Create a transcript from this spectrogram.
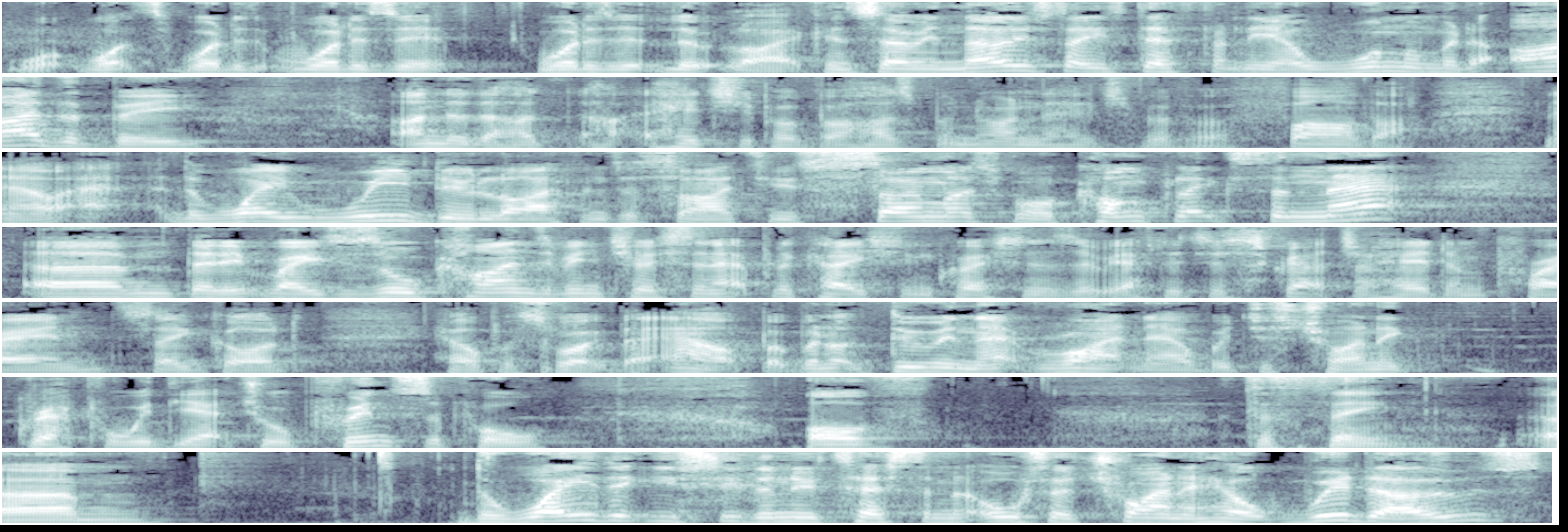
What, what's, what, what, is it, what does it look like? And so in those days, definitely a woman would either be under the headship of her husband or under the headship of her father. Now, the way we do life in society is so much more complex than that, um, that it raises all kinds of interesting application questions that we have to just scratch our head and pray and say, God, help us work that out. But we're not doing that right now. We're just trying to grapple with the actual principle of the thing. Um, the way that you see the New Testament also trying to help widows,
